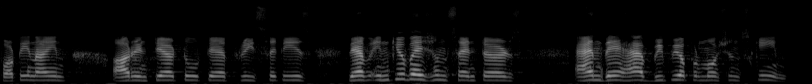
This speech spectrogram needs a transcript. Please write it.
49 are in tier 2, tier 3 cities. They have incubation centers, and they have BPO promotion schemes.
